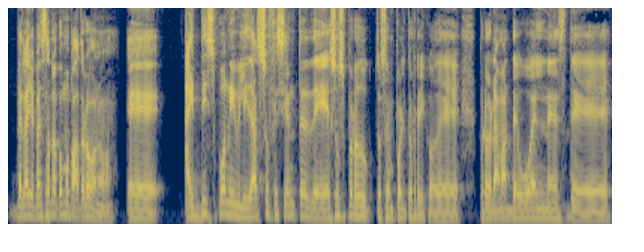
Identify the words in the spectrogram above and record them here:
¿verdad? Yo pensando como patrono, eh, ¿hay disponibilidad suficiente de esos productos en Puerto Rico? De programas de wellness, de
